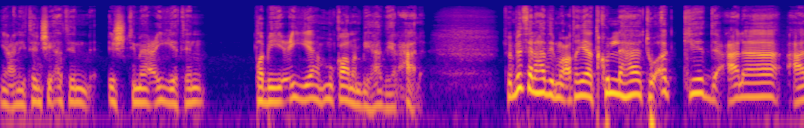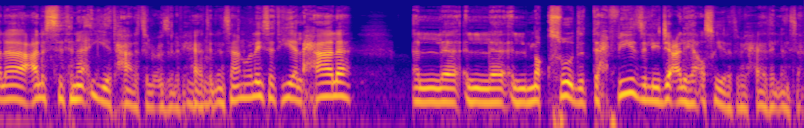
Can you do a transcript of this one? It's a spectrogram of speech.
يعني تنشئة اجتماعية طبيعية مقارنة بهذه الحالة. فمثل هذه المعطيات كلها تؤكد على على على استثنائية حالة العزلة في حياة الإنسان وليست هي الحالة المقصود التحفيز اللي جعلها أصيلة في حياة الإنسان.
